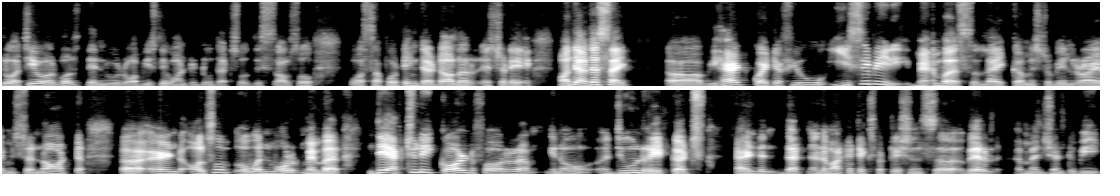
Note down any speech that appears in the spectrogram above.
to achieve our goals, then we would obviously want to do that. So this also was supporting the dollar yesterday. On the other side, uh, we had quite a few ECB members like uh, Mr. Villeroy, Mr. Knot, uh, and also one more member. They actually called for, um, you know, June rate cuts and that and the market expectations uh, were mentioned to be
